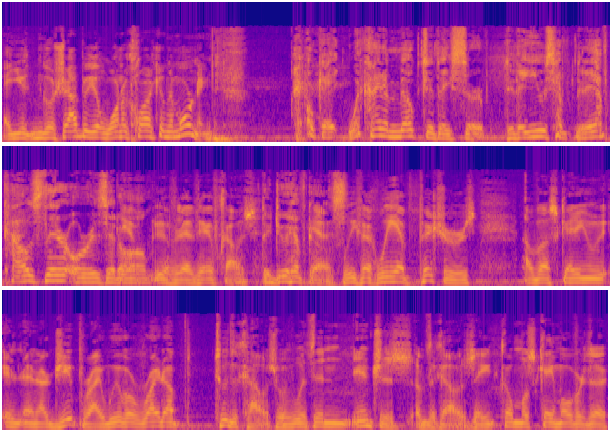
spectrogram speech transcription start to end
And you can go shopping at one o'clock in the morning. okay, what kind of milk do they serve? Do they use have? Do they have cows there, or is it They all? have, they have cows. They do have cows. Yes, we have, we have pictures of us getting in, in our jeep ride. We were right up to the cows, within inches of the cows. They almost came over to.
